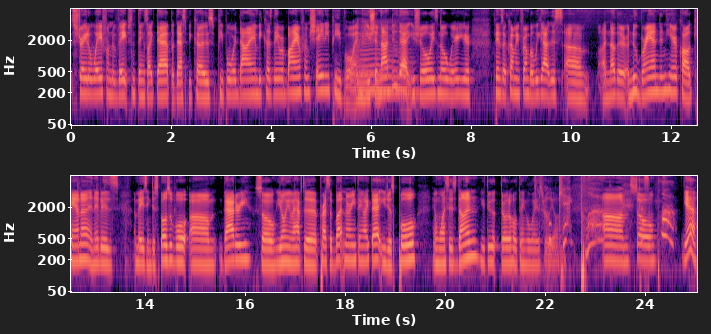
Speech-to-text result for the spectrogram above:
strayed away from the vapes and things like that, but that's because people were dying because they were buying from shady people, and you should not do that. You should always know where your pins are coming from. But we got this um, another a new brand in here called Canna, and it is amazing. Disposable um, battery, so you don't even have to press a button or anything like that. You just pull, and once it's done, you throw, throw the whole thing away. It's really awesome. okay, plug. Um, so yeah,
